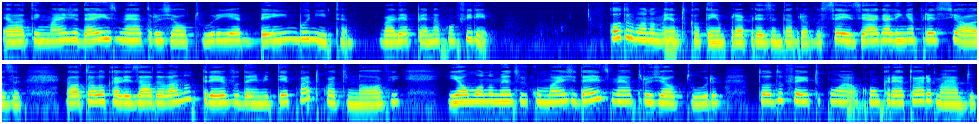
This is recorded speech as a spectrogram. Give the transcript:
Ela tem mais de 10 metros de altura e é bem bonita. Vale a pena conferir. Outro monumento que eu tenho para apresentar para vocês é a Galinha Preciosa. Ela está localizada lá no trevo da MT 449 e é um monumento com mais de 10 metros de altura, todo feito com concreto armado.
